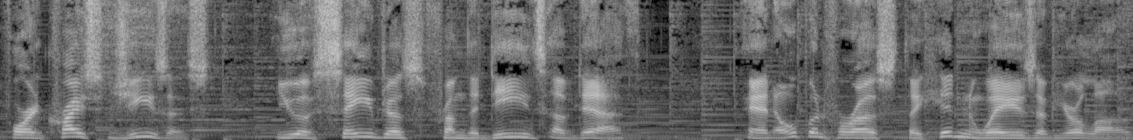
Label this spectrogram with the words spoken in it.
for in Christ Jesus you have saved us from the deeds of death and opened for us the hidden ways of your love.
